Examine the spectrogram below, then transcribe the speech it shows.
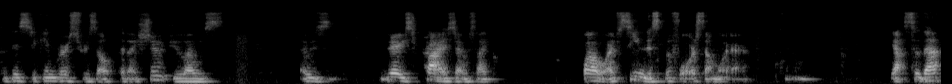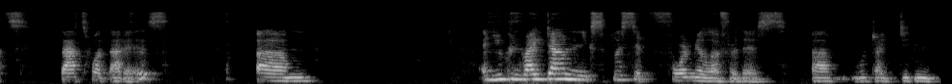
plethystic inverse result that I showed you, I was I was very surprised. I was like, wow, I've seen this before somewhere. You know? Yeah, so that's that's what that is. Um, and you can write down an explicit formula for this, uh, which I didn't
